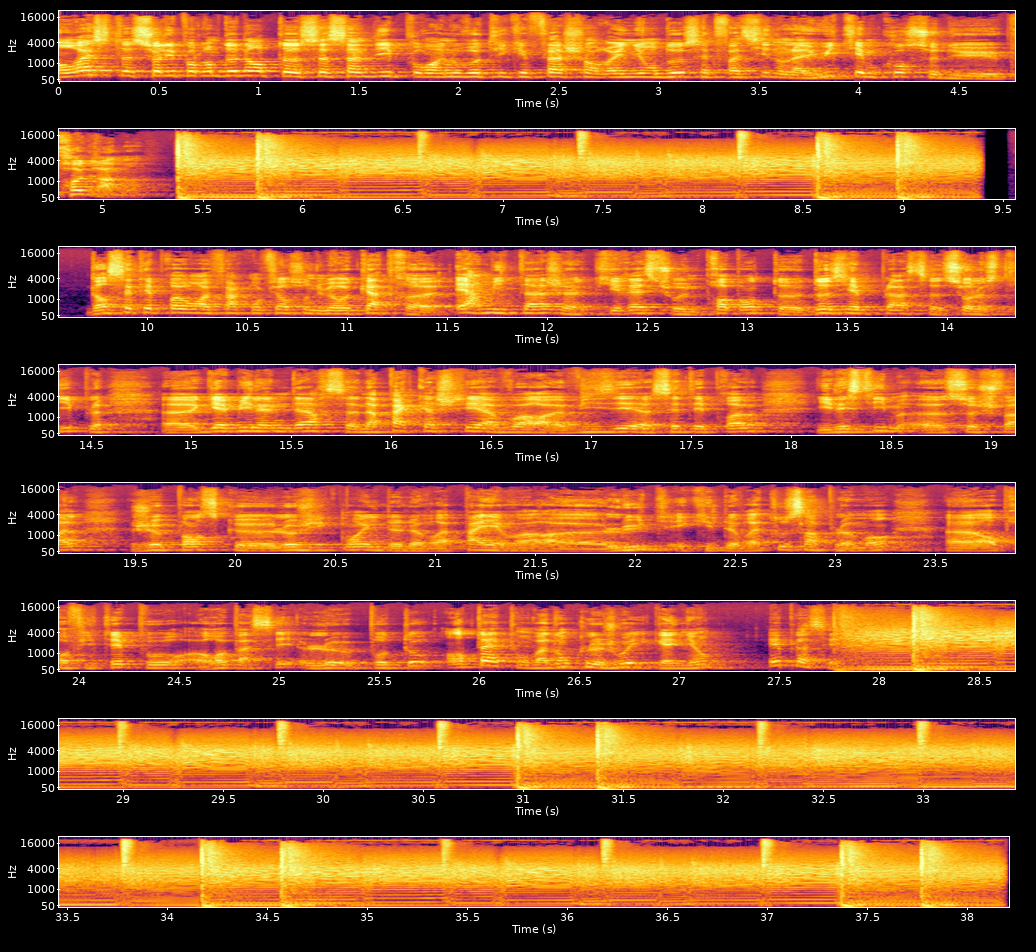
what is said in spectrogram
On reste sur l'hippodrome de Nantes ce samedi pour un nouveau ticket flash en réunion 2, cette fois-ci dans la huitième course du programme. Dans cette épreuve, on va faire confiance au numéro 4, Hermitage, qui reste sur une probante deuxième place sur le steeple. Euh, Gaby Lenders n'a pas caché avoir visé cette épreuve. Il estime euh, ce cheval. Je pense que logiquement, il ne devrait pas y avoir euh, lutte et qu'il devrait tout simplement euh, en profiter pour repasser le poteau en tête. On va donc le jouer gagnant et placé.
